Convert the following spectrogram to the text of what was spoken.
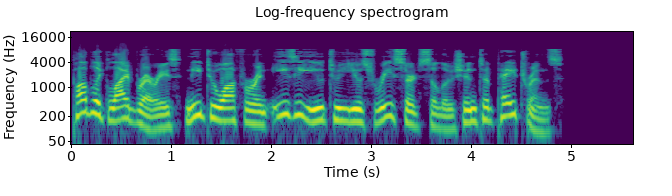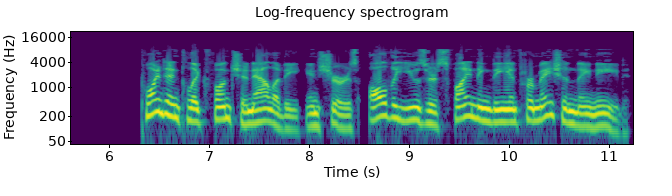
Public libraries need to offer an easy-to-use research solution to patrons. Point-and-click functionality ensures all the users finding the information they need.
